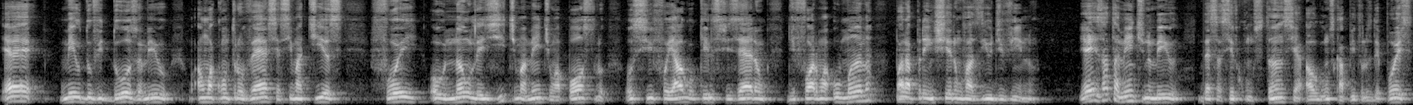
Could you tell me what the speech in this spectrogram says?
É meio duvidoso, é meio há uma controvérsia se Matias foi ou não legitimamente um apóstolo ou se foi algo que eles fizeram de forma humana para preencher um vazio divino. E é exatamente no meio dessa circunstância, alguns capítulos depois,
